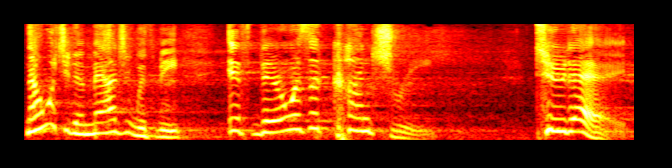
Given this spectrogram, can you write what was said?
Now, I want you to imagine with me if there was a country today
